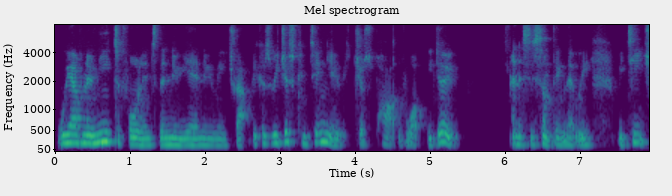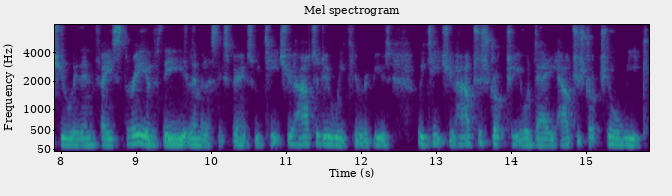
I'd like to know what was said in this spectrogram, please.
we have no need to fall into the new year, new me trap because we just continue. It's just part of what we do. And this is something that we we teach you within phase three of the limitless experience. We teach you how to do weekly reviews. We teach you how to structure your day how to structure your week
